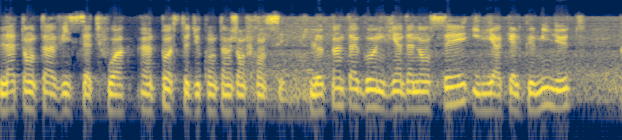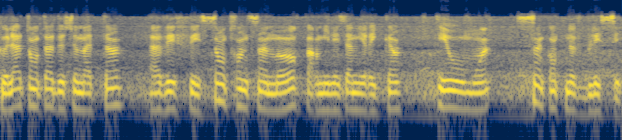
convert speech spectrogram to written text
L'attentat vise cette fois un poste du contingent français. Le Pentagone vient d'annoncer, il y a quelques minutes, que l'attentat de ce matin avait fait 135 morts parmi les Américains et au moins 59 blessés.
